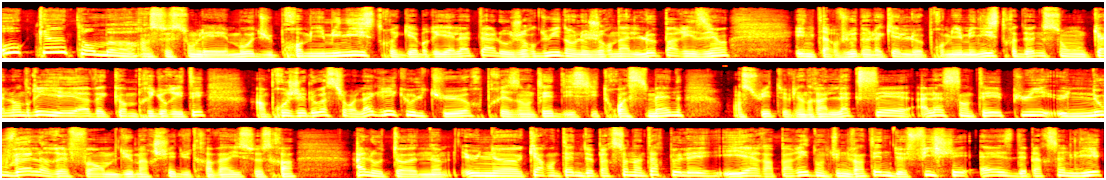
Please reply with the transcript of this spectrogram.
aucun temps mort. Ce sont les mots du Premier ministre Gabriel Attal aujourd'hui dans le journal Le Parisien. Interview dans laquelle le Premier ministre donne son calendrier avec comme priorité un projet de loi sur l'agriculture présenté d'ici trois semaines. Ensuite viendra l'accès accès à la santé, puis une nouvelle réforme du marché du travail. Ce sera à l'automne. Une quarantaine de personnes interpellées hier à Paris, dont une vingtaine de fichiers S, des personnes liées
